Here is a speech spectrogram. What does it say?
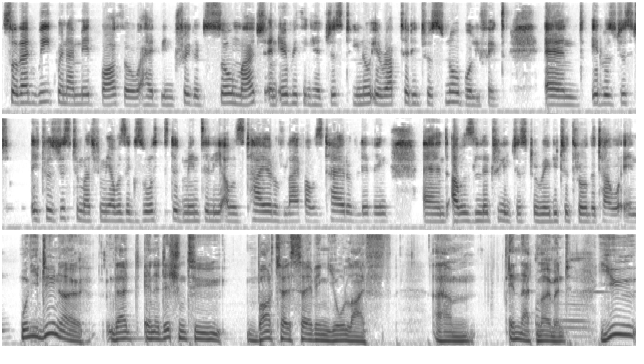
So that week when I met Bartho, I had been triggered so much, and everything had just, you know, erupted into a snowball effect, and it was just it was just too much for me. I was exhausted mentally. I was tired of life. I was tired of living. And I was literally just ready to throw the towel in. Well, you do know that in addition to Bartho saving your life um, in that moment, mm-hmm. you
